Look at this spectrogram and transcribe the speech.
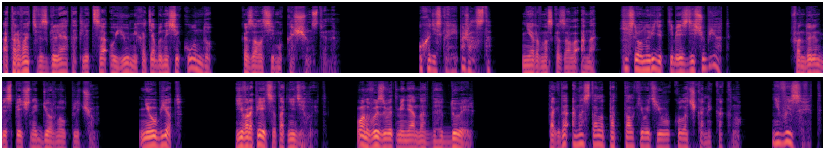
Оторвать взгляд от лица Уюми хотя бы на секунду казалось ему кощунственным. — Уходи скорее, пожалуйста, — нервно сказала она. — Если он увидит тебя здесь, убьет. Фандорин беспечно дернул плечом. — Не убьет. Европейцы так не делают. Он вызовет меня на дуэль. Тогда она стала подталкивать его кулачками к окну. — Не вызовет.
